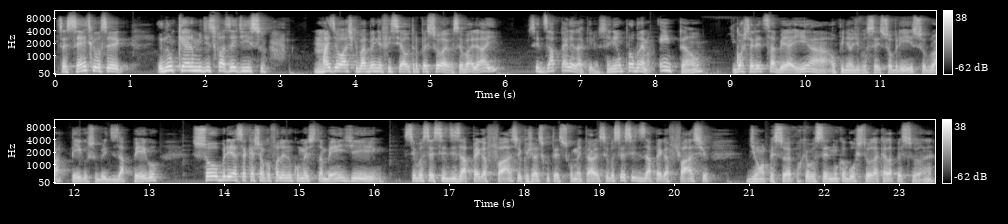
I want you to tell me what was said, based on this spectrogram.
você sente que você, eu não quero me desfazer disso, mas eu acho que vai beneficiar outra pessoa. Aí você vai lá e se desapega daquilo, sem nenhum problema. Então, gostaria de saber aí a opinião de vocês sobre isso, sobre o apego, sobre desapego, sobre essa questão que eu falei no começo também de se você se desapega fácil, que eu já escutei esses comentários, se você se desapega fácil de uma pessoa é porque você nunca gostou daquela pessoa, né?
